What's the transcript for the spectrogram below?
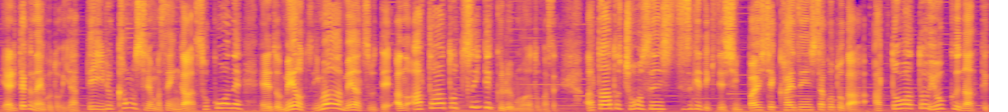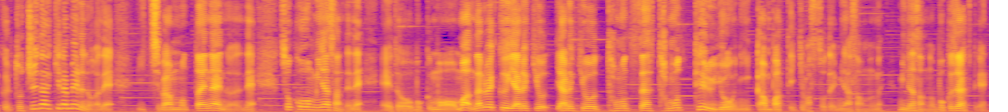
やりたくないことをやっているかもしれませんが、そこはね、えっ、と、目を、今は目をつぶって、あの、後々ついてくるものとかさ、後々挑戦し続けてきて失敗して改善したことが、後々良くなってくる。途中で諦めるのがね、一番もったいないのでね、そこを皆さんでね、えっ、と、僕も、まあ、なるべくやる気を、やる気を保って、保ってるように頑張っていきますので、皆さんのね、皆さんの僕じゃなくて、ね、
